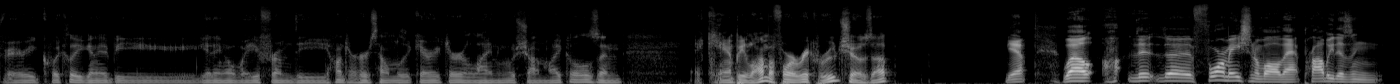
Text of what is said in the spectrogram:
very quickly gonna be getting away from the Hunter Hearst Helmsley character, aligning with Shawn Michaels, and it can't be long before Rick Rude shows up. Yeah. Well, the the formation of all that probably doesn't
